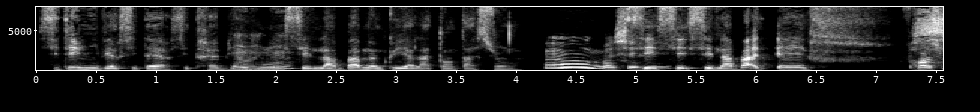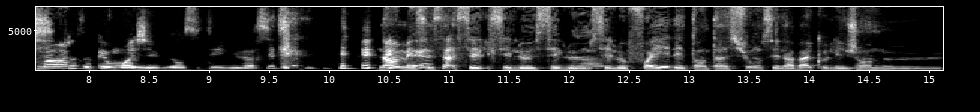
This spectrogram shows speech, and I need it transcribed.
Cité universitaire, c'est très bien, mais Mhm. c'est là-bas même qu'il y a la tentation. Oh, ma C'est, chérie. c'est, c'est là-bas... eh, franchement... Ce que moi j'ai vu en cité universitaire. Non, mais c'est ça, c'est le, le, le foyer des tentations. C'est là-bas que les gens ne,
